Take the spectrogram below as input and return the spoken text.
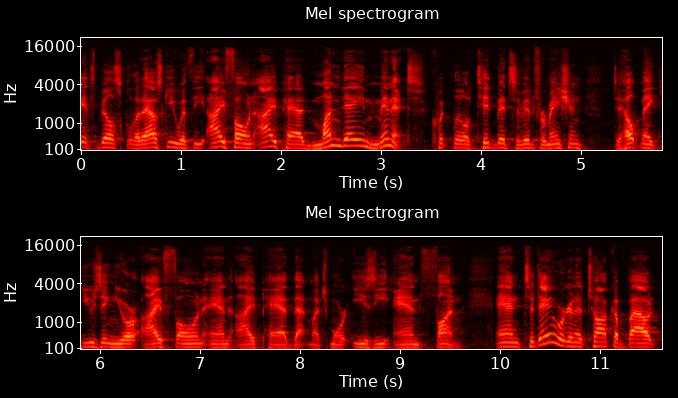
it's Bill Sklodowski with the iPhone iPad Monday Minute. Quick little tidbits of information to help make using your iPhone and iPad that much more easy and fun. And today we're going to talk about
